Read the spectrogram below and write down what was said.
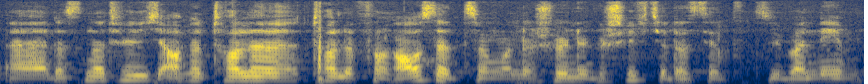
äh, das ist natürlich auch eine tolle, tolle Voraussetzung und eine schöne Geschichte, das jetzt zu übernehmen.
